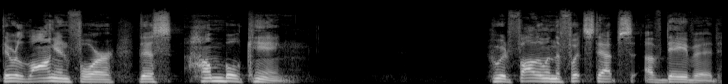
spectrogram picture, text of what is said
They were longing for this humble king who would follow in the footsteps of david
